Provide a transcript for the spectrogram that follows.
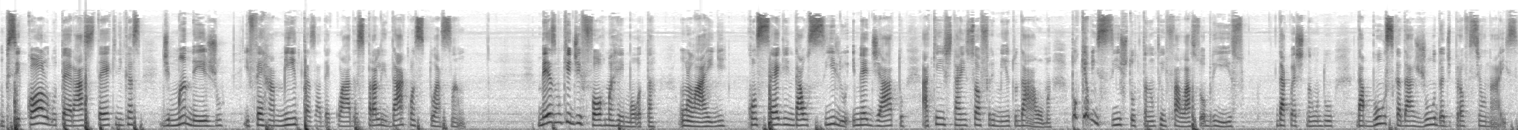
Um psicólogo terá as técnicas de manejo e ferramentas adequadas para lidar com a situação. Mesmo que de forma remota, online, conseguem dar auxílio imediato a quem está em sofrimento da alma. Por que eu insisto tanto em falar sobre isso? da questão do, da busca da ajuda de profissionais.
